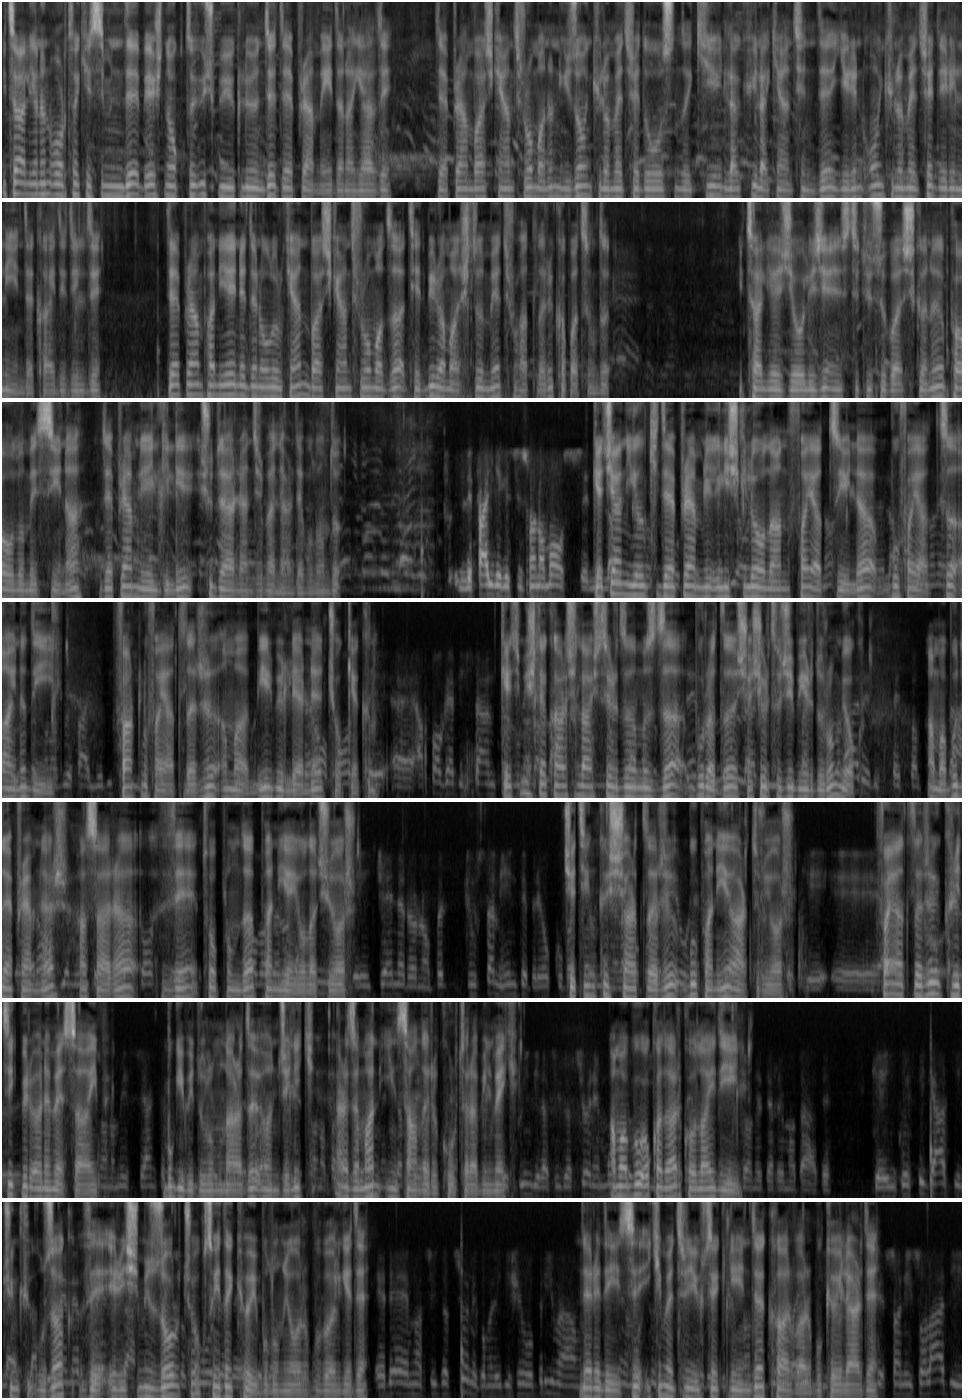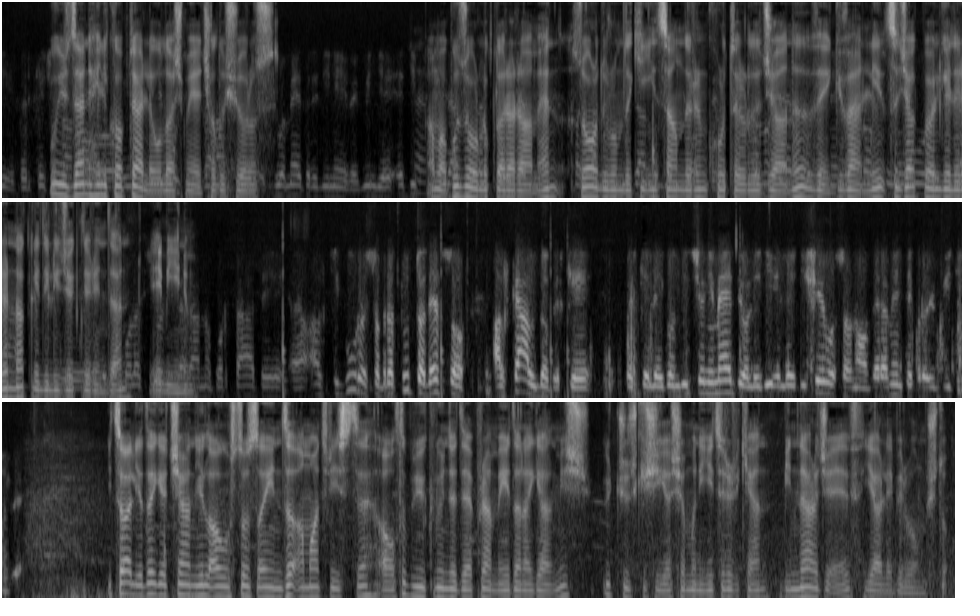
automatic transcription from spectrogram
İtalya'nın orta kesiminde 5.3 büyüklüğünde deprem meydana geldi. Deprem başkent Roma'nın 110 kilometre doğusundaki L'Aquila kentinde yerin 10 kilometre derinliğinde kaydedildi. Deprem paniğe neden olurken başkent Roma'da tedbir amaçlı metro hatları kapatıldı. İtalya Jeoloji Enstitüsü Başkanı Paolo Messina depremle ilgili şu değerlendirmelerde bulundu. Geçen yılki depremle ilişkili olan fay hattıyla bu fay hattı aynı değil. Farklı fay hatları ama birbirlerine çok yakın. Geçmişle karşılaştırdığımızda burada şaşırtıcı bir durum yok. Ama bu depremler hasara ve toplumda paniğe yol açıyor. Çetin kış şartları bu paniği artırıyor. Fay hatları kritik bir öneme sahip. Bu gibi durumlarda öncelik her zaman insanları kurtarabilmek. Ama bu o kadar kolay değil. Çünkü uzak ve erişimi zor çok sayıda köy bulunuyor bu bölgede. Neredeyse 2 metre yüksekliğinde kar var bu köylerde. Bu yüzden helikopterle ulaşmaya çalışıyoruz. Ama bu zorluklara rağmen zor durumdaki insanların kurtarılacağını ve güvenli sıcak bölgelere eminim. sicuro e adesso al caldo perché, perché le condizioni meteo, le dicevo, sono veramente proibitive. İtalya'da geçen yıl Ağustos ayında Amatrice'te 6 büyüklüğünde deprem meydana gelmiş, 300 kişi yaşamını yitirirken binlerce ev yerle bir olmuştu.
